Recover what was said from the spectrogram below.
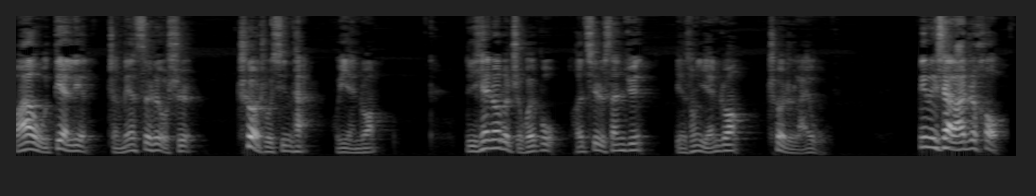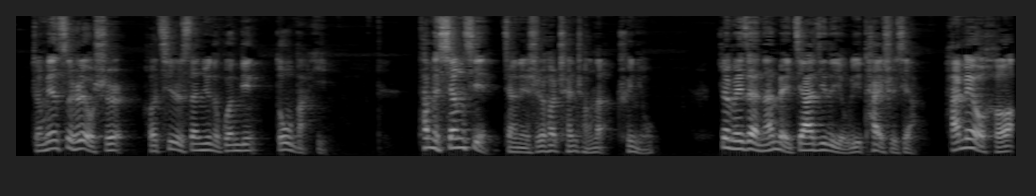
王耀武电令整编四十六师撤出新泰回严庄。李先洲的指挥部和七十三军也从严庄撤至莱芜。命令下达之后，整编四十六师和七十三军的官兵都不满意。他们相信蒋介石和陈诚的吹牛，认为在南北夹击的有利态势下，还没有和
